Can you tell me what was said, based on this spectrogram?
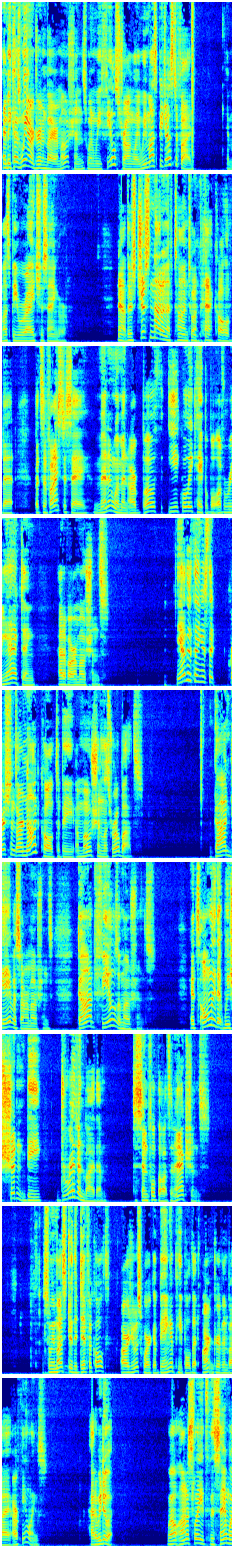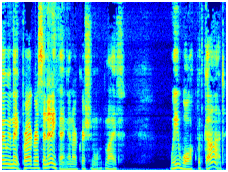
And because we aren't driven by our emotions, when we feel strongly, we must be justified. It must be righteous anger. Now, there's just not enough time to unpack all of that, but suffice to say, men and women are both equally capable of reacting out of our emotions. The other thing is that Christians are not called to be emotionless robots. God gave us our emotions. God feels emotions. It's only that we shouldn't be driven by them to sinful thoughts and actions. So we must do the difficult, arduous work of being a people that aren't driven by our feelings. How do we do it? Well, honestly, it's the same way we make progress in anything in our Christian life. We walk with God.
